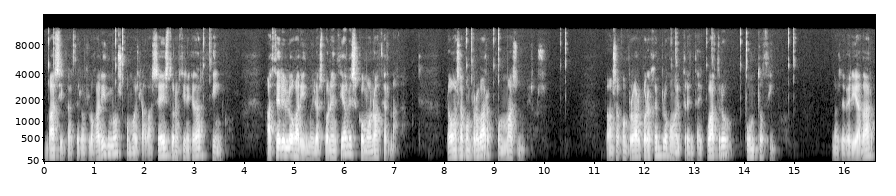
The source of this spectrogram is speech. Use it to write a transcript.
básicas de los logaritmos, como es la base esto, nos tiene que dar 5. Hacer el logaritmo y la exponencial es como no hacer nada. Lo vamos a comprobar con más números. Lo vamos a comprobar, por ejemplo, con el 34.5 nos debería dar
